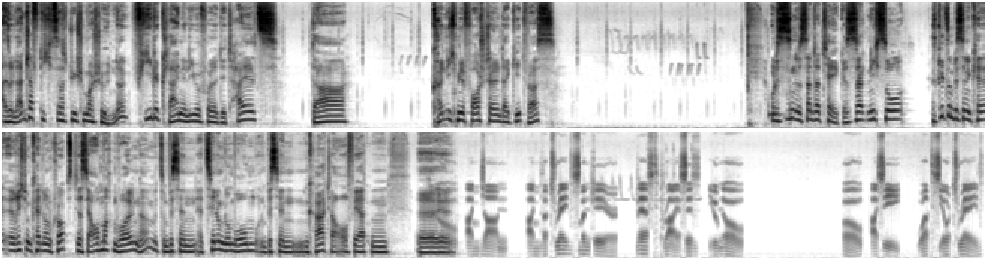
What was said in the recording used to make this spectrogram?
Also landschaftlich ist das natürlich schon mal schön, ne? Viele kleine, liebevolle Details. Da könnte ich mir vorstellen, da geht was. Und es ist ein interessanter Take. Es ist halt nicht so, es geht so ein bisschen in Ke Richtung Kettle und Crops, die das ja auch machen wollen, ne? Mit so ein bisschen Erzählung drumherum und ein bisschen Charakter aufwerten. Äh, Hello, I'm John. I'm the tradesman here. Best prices, you know. Oh, I see. What's your trade?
